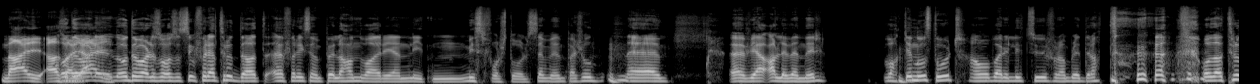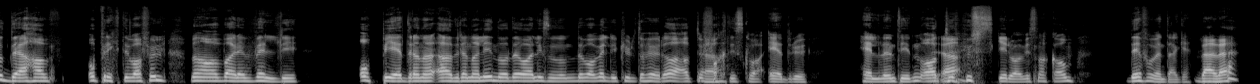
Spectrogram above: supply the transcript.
Nei, altså, og, det jeg det, og det var det som var så sykt, for jeg trodde at eh, for eksempel han var i en liten misforståelse med en person. eh, eh, vi er alle venner. Var ikke noe stort, han var bare litt sur for han ble dratt. og da trodde jeg han oppriktig var full, men han var bare veldig oppi i adrenalin, og det var liksom Det var veldig kult å høre da, at du Ja. faktisk var edru hele den tiden, og at Ja. du husker hva vi snakka om. Det forventer jeg ikke. Det er det.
